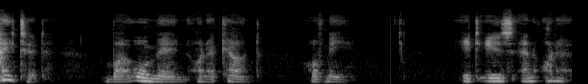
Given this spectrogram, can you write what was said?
hated by all men on account of me. It is an honor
